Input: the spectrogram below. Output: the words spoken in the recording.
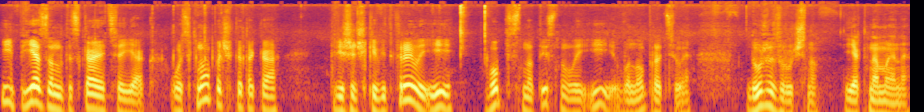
І п'єзо натискається як? Ось кнопочка така. Трішечки відкрили і гопс, натиснули, і воно працює. Дуже зручно, як на мене.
